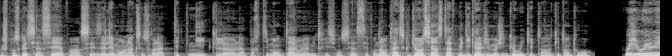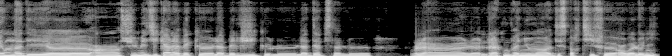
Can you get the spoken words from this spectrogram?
Je pense que c'est assez, enfin, ces éléments-là, que ce soit la technique, la partie mentale ou la nutrition, c'est assez fondamental. Est-ce que tu as aussi un staff médical? J'imagine que oui, qui t'entoure. Oui, oui, oui, on a des, euh, un suivi médical avec euh, la Belgique, l'ADEPS, l'accompagnement des sportifs euh, en Wallonie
